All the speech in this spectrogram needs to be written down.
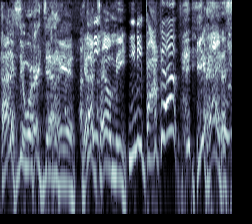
How does it work down here? Y'all tell me. You need backup? Yes.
